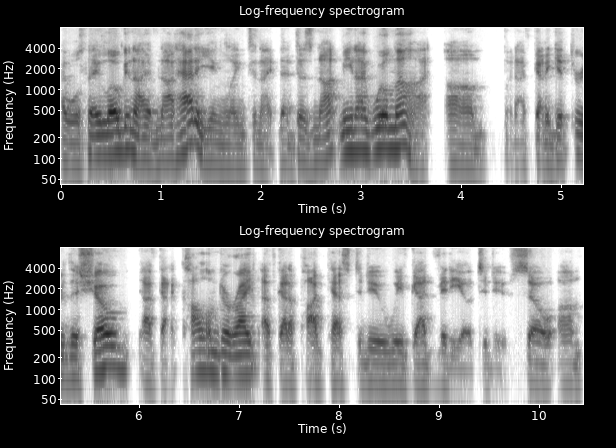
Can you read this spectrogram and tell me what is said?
I will say, Logan, I have not had a Yuengling tonight. That does not mean I will not. Um, but I've got to get through this show. I've got a column to write. I've got a podcast to do. We've got video to do. So um,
